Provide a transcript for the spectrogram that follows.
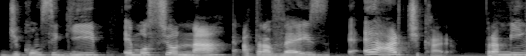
de conseguir emocionar através. É, é arte, cara. Pra mim,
